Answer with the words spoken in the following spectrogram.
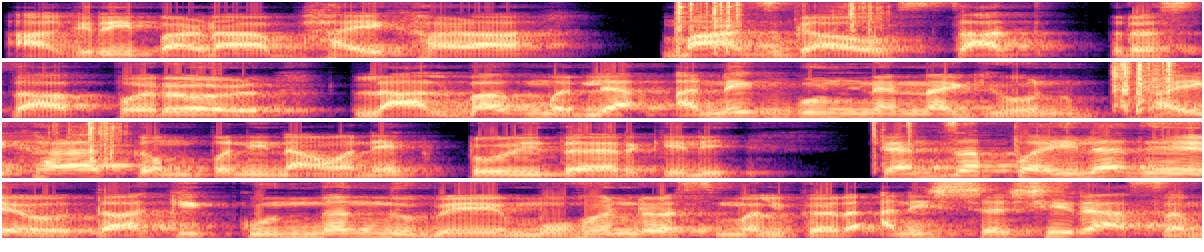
आगरीपाडा भायखाळा माझगाव सात रस्ता परळ लालबाग मधल्या अनेक गुंड्यांना घेऊन भाईखाळा कंपनी नावाने एक टोळी तयार केली. त्यांचा पहिला ध्येय होता की कुंदन दुबे मोहन रसमलकर आणि शशी रासम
